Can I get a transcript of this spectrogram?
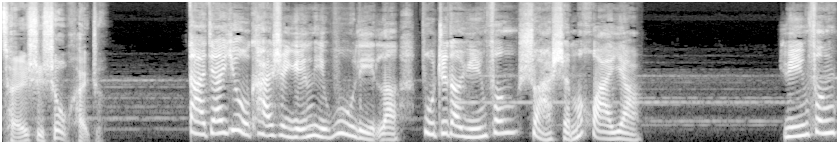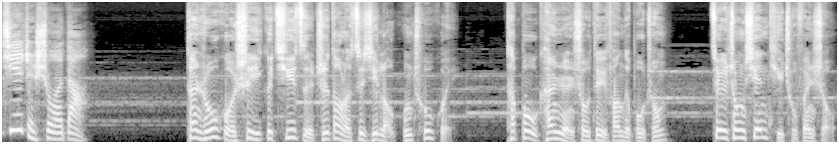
才是受害者？大家又开始云里雾里了，不知道云峰耍什么花样。云峰接着说道：“但如果是一个妻子知道了自己老公出轨，她不堪忍受对方的不忠，最终先提出分手，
